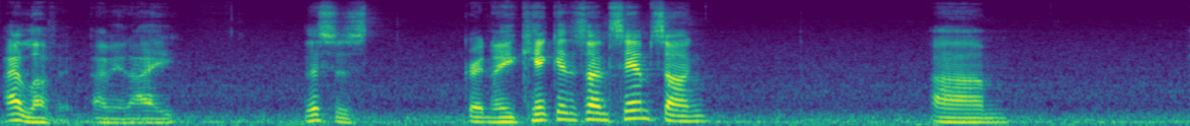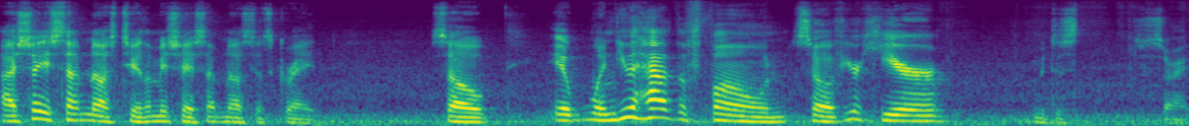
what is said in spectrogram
I love it. I mean, I this is great. Now you can't get this on Samsung. Um, I'll show you something else too. Let me show you something else that's great. So it, when you have the phone, so if you're here, let me just, sorry.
